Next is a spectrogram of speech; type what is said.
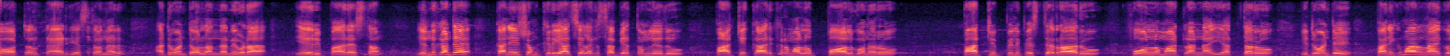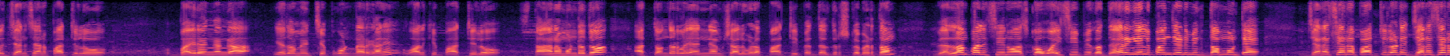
కోర్టులను తయారు చేస్తూ ఉన్నారు. అటువంటి వాళ్ళందరినీ కూడా ఏరి పారేస్తాం. ఎందుకంటే కనీసం క్రియాశీలక సభ్యత్వం లేదు. పార్టీ కార్యక్రమాల్లో పాల్గొనరు. పార్టీ పిలిపిస్తే రారు. ఫోన్లు మాట్లాడినా ఎత్తరు. ఇటువంటి పనికిమాల నాయకులు జనసేన పార్టీలో బహిరంగంగా ఏదో మేము చెప్పుకుంటున్నారు కానీ వాళ్ళకి పార్టీలో స్థానం ఉండదు. అతి తొందరలో అన్ని అంశాలు కూడా పార్టీ పెద్దల దృష్టిలో పెడతాం. వెల్లంపల్లి శ్రీనివాస్కో వైసీపీకో ధైర్యంగా వెళ్ళి పనిచేయండి మీకు దమ్ముంటే జనసేన పార్టీలోనే జనసేన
